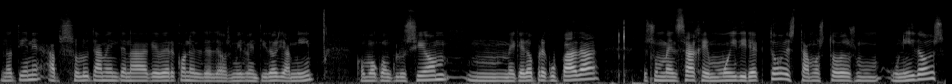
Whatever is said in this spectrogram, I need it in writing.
no tiene absolutamente nada que ver con el de 2022 y a mí, como conclusión, mm, me quedo preocupada, es un mensaje muy directo, estamos todos unidos,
